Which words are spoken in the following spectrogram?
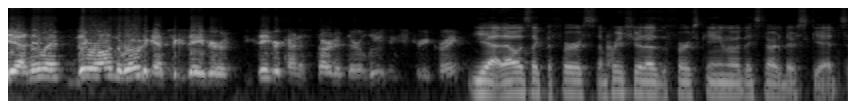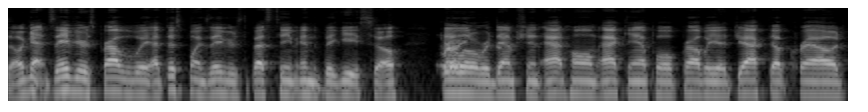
Yeah, they went. They were on the road against Xavier. Xavier kind of started their losing streak, right? Yeah, that was like the first. I'm pretty sure that was the first game where they started their skid. So again, Xavier is probably at this point Xavier's the best team in the Big East. So get right. a little redemption at home at Gampel. Probably a jacked up crowd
